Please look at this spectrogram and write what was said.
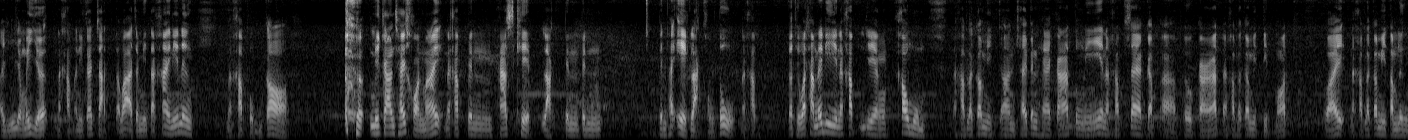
อายุยังไม่เยอะนะครับ อันนี้ก็จัดแต่ว่าอาจจะมีตะไคร่นิดนึงนะครับผมก็มีการใช้ขอนไม้นะครับ เป็นฮาร์สเคปหลักเป็นเป็นเป็นพระเอกหลักของตู้นะครับ ก็ถือว่าทำได้ดีนะครับเรียงเข้ามุม นะครับแล้วก็มีการใช้เป็นแฮร์การ์ดตรงนี้นะครับแทรกกับเพลการ์ดนะครับแล้วก็มีติดมอสไว้นะครับแล้วก็มีตำลึง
